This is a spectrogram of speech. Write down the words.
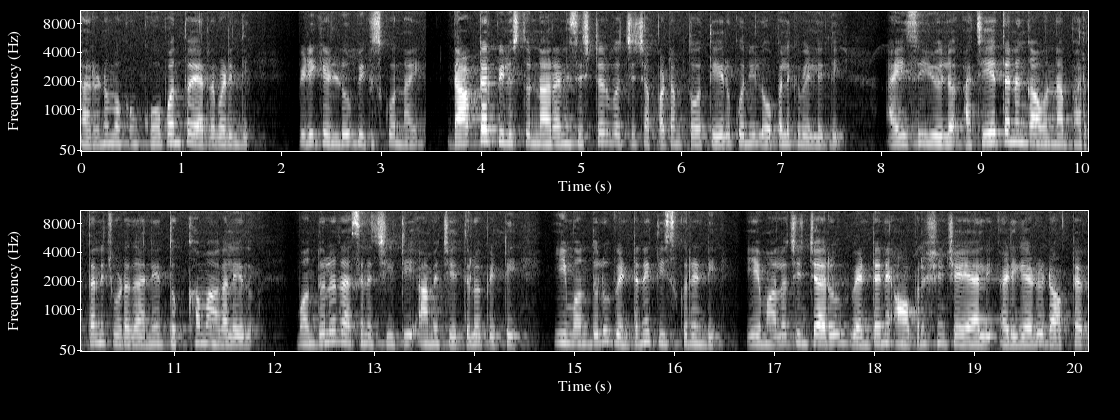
అరుణ ముఖం కోపంతో ఎర్రబడింది. పిడికెళ్ళు బిగుసుకున్నాయి. డాక్టర్ పిలుస్తున్నారని సిస్టర్ వచ్చి చెప్పటంతో తేరుకొని లోపలికి వెళ్ళింది. ఐసీయూలో అచేతనంగా ఉన్న భర్తని చూడగానే దుఃఖం ఆగలేదు. మందులు రాసిన చీటీ ఆమె చేతిలో పెట్టి ఈ మందులు వెంటనే తీసుకురండి. ఏం ఆలోచించారు? వెంటనే ఆపరేషన్ చేయాలి అడిగాడు డాక్టర్.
